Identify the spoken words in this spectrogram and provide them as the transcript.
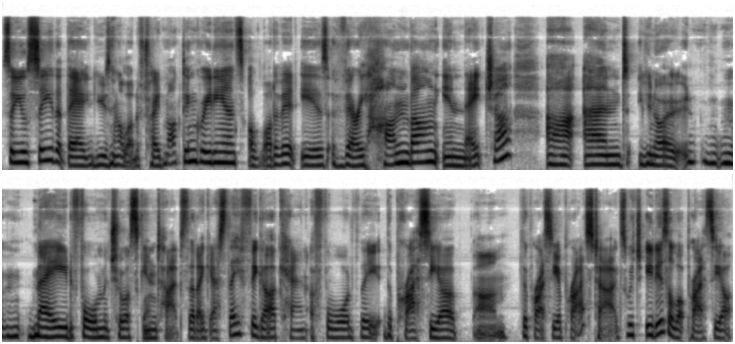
So you'll see that they're using a lot of trademarked ingredients. A lot of it is very hanbang in nature. Uh, and, you know, m- made for mature skin types that I guess they figure can afford the, the pricier um, the pricier price tags, which it is a lot pricier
